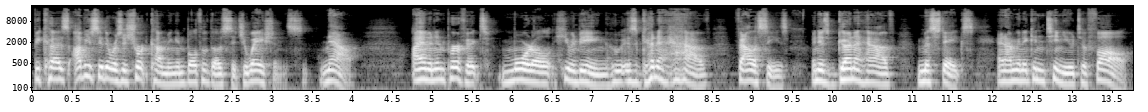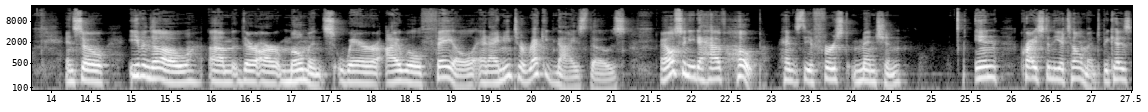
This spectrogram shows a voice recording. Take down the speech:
because obviously there was a shortcoming in both of those situations. Now, I am an imperfect, mortal human being who is going to have fallacies and is going to have mistakes, and I'm going to continue to fall. And so, even though um, there are moments where I will fail and I need to recognize those, I also need to have hope, hence the first mention in Christ and the atonement, because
